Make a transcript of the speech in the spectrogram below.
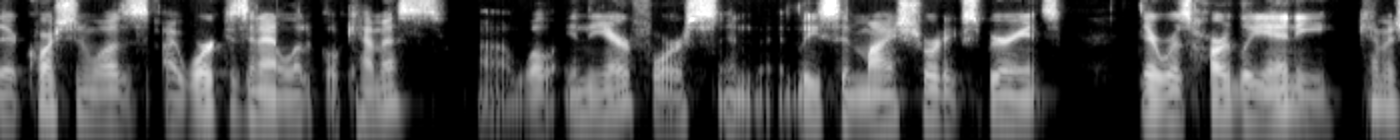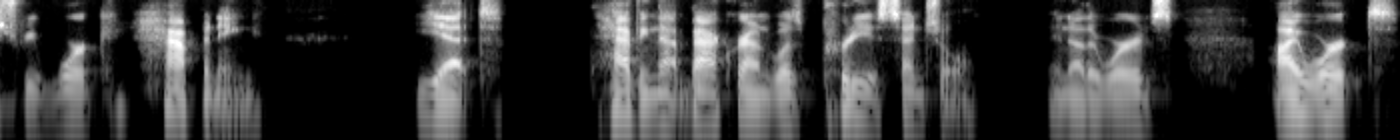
their question was I work as an analytical chemist. Uh, well, in the Air Force, and at least in my short experience, there was hardly any chemistry work happening. Yet, having that background was pretty essential. In other words, I worked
